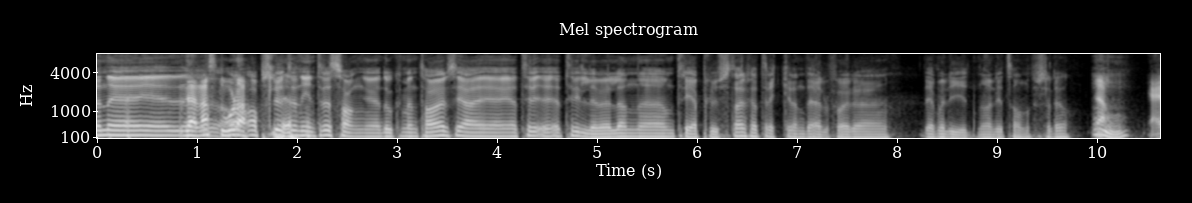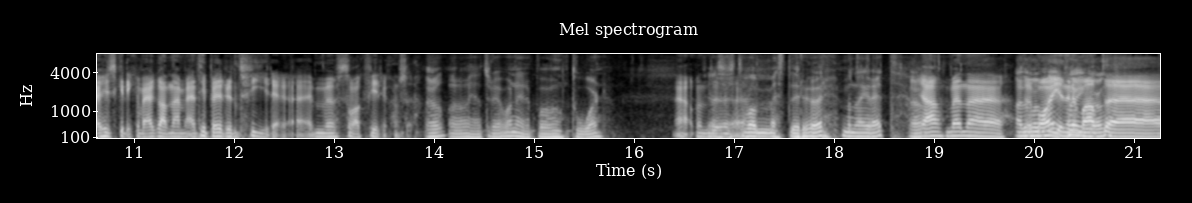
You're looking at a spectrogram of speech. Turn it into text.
Men eh, Den er stor, da. Absolutt en interessant eh, dokumentar, så jeg, jeg, jeg triller vel en eh, tre pluss der. For jeg trekker en del for eh, det med lyden og litt sånn forskjellig. Da. Ja. Mm. Jeg husker ikke hva jeg ga den, men jeg tipper rundt fire. med Svak fire, kanskje. Ja. Jeg tror jeg var nede på toeren. Ja, men Jeg syns det var mest rør, men det er greit. Ja. Ja, men uh, Ja, du må innrømme at uh,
